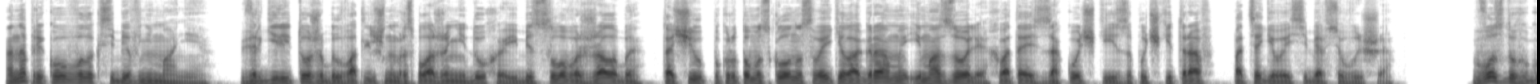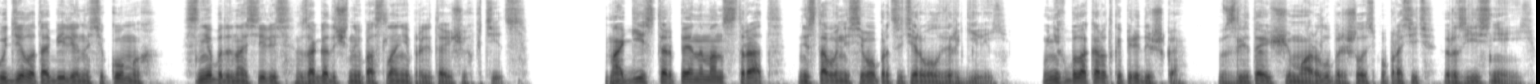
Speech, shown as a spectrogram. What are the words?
Она приковывала к себе внимание. Вергилий тоже был в отличном расположении духа и без слова жалобы тащил по крутому склону свои килограммы и мозоли, хватаясь за кочки и за пучки трав, подтягивая себя все выше. Воздух гудел от обилия насекомых, с неба доносились загадочные послания пролетающих птиц. «Магистр Пенемонстрат», — ни с того ни сего процитировал Вергилий. У них была короткая передышка. Взлетающему орлу пришлось попросить разъяснений.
